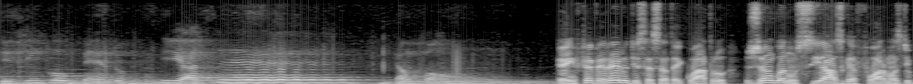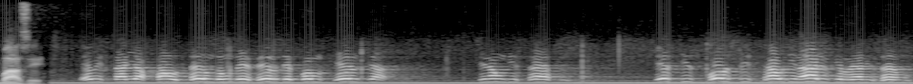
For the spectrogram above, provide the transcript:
desenvolvendo, ia ser tão bom. Em fevereiro de 64, Jango anuncia as reformas de base. Eu estaria faltando um dever de consciência se não dissesse esse esforço extraordinário que realizamos,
